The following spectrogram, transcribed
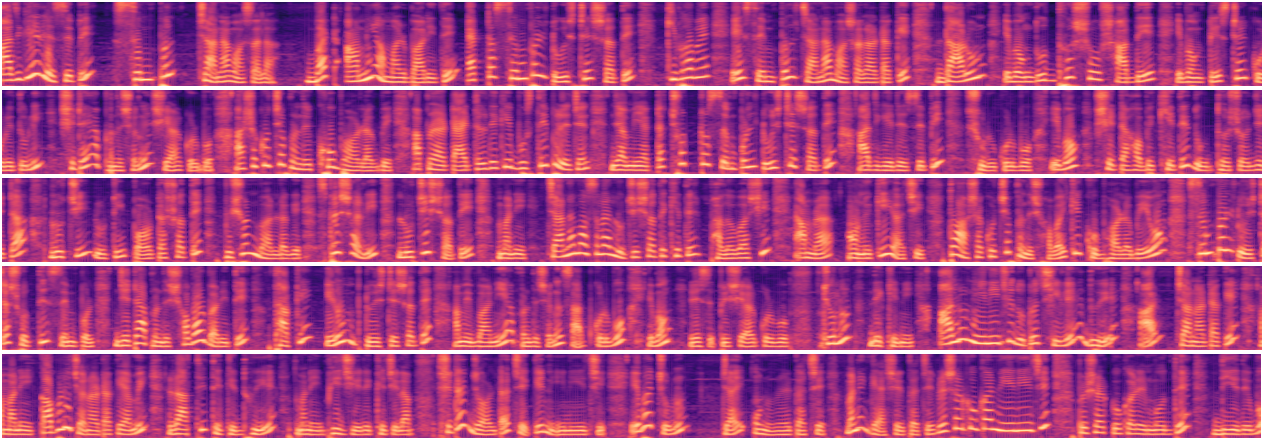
আজকের recipe simple chana masala but আমি আমার বাড়িতে একটা সিম্পল টুইস্টের সাথে কীভাবে এই সিম্পল চানা মশলাটাকে দারুণ এবং দুর্ধর্ষ স্বাদে এবং টেস্টের করে তুলি সেটাই আপনাদের সঙ্গে শেয়ার করব। আশা করছি আপনাদের খুব ভালো লাগবে। আপনারা টাইটেল দেখে বুঝতেই পেরেছেন যে আমি একটা ছোট্ট সিম্পল টুইস্টের সাথে আজকের রেসিপি শুরু করব এবং সেটা হবে খেতে দুর্ধর্ষ, যেটা লুচি, রুটি, পরোটার সাথে ভীষণ ভালো লাগে। স্পেশালি লুচির সাথে মানে চানা মশলা লুচির সাথে খেতে ভালোবাসি আমরা অনেকেই আছি। তো আশা করছি আপনাদের সবাইকে খুব ভালো লাগবে এবং সিম্পল টুইস্টটা সত্যি সিম্পল যেটা আপনাদের সবার বাড়িতে থাকে, এরম টুইস্টের সাথে আমি বানিয়ে আপনাদের সঙ্গে সার্ভ করব এবং রেসিপি শেয়ার করব। চলুন দেখে নিই। আলু নিয়ে নিয়েছি দুটো ছিলে ধুয়ে, আর চানাটাকে মানে কাবুলি চানাটাকে আমি রাত্রি থেকে ধুয়ে মানে ভিজিয়ে রেখেছিলাম। সেটা জলটা চেকে নিয়ে নিয়েছি। এবার চলুন যাই উনুনের কাছে মানে গ্যাসের কাছে। প্রেশার কুকার নিয়ে নিয়েছি। প্রেশার কুকারের মধ্যে দিয়ে দেব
